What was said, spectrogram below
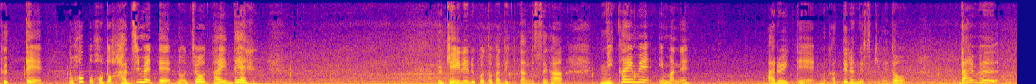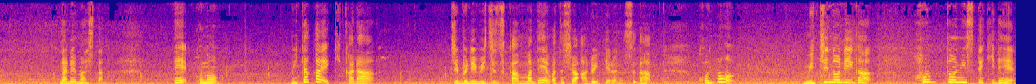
くってもうほぼほぼ初めての状態で 受け入れることができたんですが2回目今ね歩いて向かってるんですけれどだいぶ慣れましたでこの三鷹駅からジブリ美術館まで私は歩いてるんですがこの道のりが本当に素敵で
